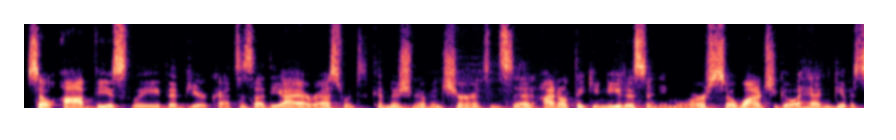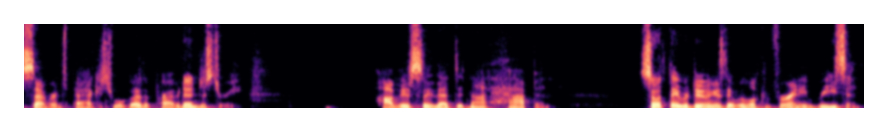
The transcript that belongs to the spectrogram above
So obviously, the bureaucrats inside the IRS went to the Commissioner of Insurance and said, I don't think you need us anymore. So why don't you go ahead and give us a severance package? We'll go to the private industry. Obviously, that did not happen. So what they were doing is they were looking for any reason.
